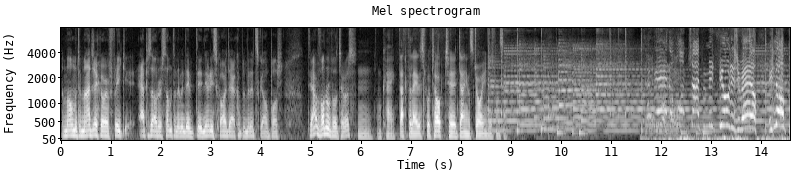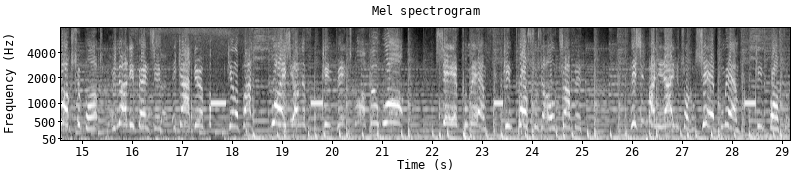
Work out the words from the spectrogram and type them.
a moment of magic or a freak episode or something. I mean, they, they nearly scored there a couple of minutes ago, but they are vulnerable to it. Mm, okay, that's the latest. We'll talk to Daniel Storey in just one second. Type of midfielder is Herrera? He's not a box to box. He's not defensive. He can't do a f- killer pass. Why is he on the fucking pitch for? For what? See him come here and fucking boss us at Old Trafford. This is Man United talking. See him come here and fucking boss us.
